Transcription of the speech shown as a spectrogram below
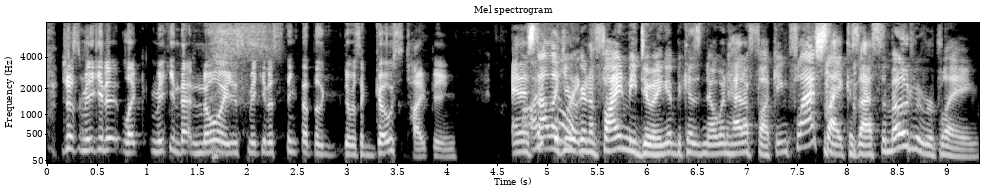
just making it like making that noise, making us think that the, there was a ghost typing. And it's I not like feel you were like- going to find me doing it because no one had a fucking flashlight because that's the mode we were playing.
